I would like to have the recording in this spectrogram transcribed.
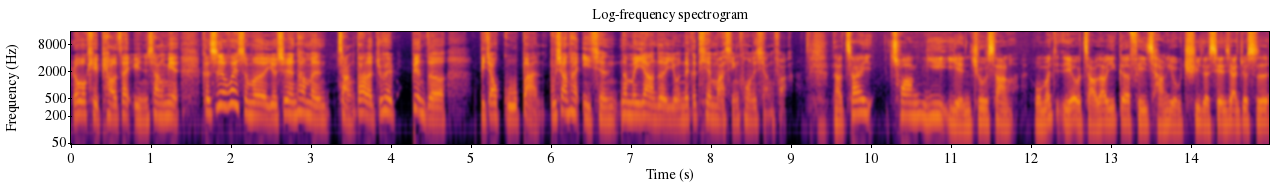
然后可以飘在云上面。可是为什么有些人他们长大了就会变得比较古板，不像他以前那么样的有那个天马行空的想法？那在创意研究上。我们也有找到一个非常有趣的现象，就是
